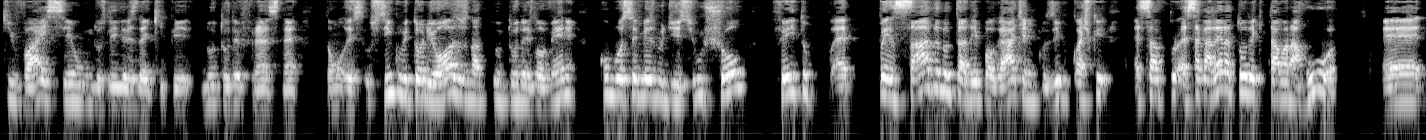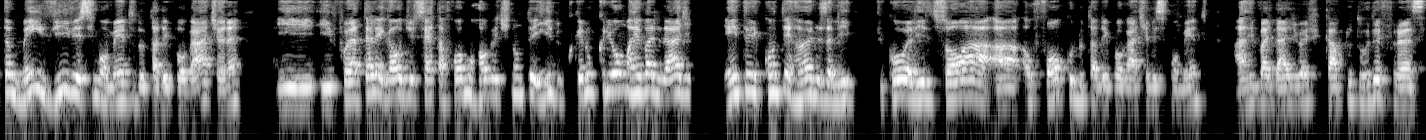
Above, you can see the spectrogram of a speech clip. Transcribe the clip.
que vai ser um dos líderes da equipe no Tour de France, né? Então, os cinco vitoriosos no Tour da Eslovênia, como você mesmo disse, um show feito, é, pensado no Tadej Pogacar, inclusive, acho que essa, essa galera toda que estava na rua é, também vive esse momento do Tadej Pogacar, né? E, e, foi até legal, de certa forma, o Robert não ter ido, porque não criou uma rivalidade entre conterrâneos ali. Ficou ali só a, a, o foco do Tadej Pogacar nesse momento. A rivalidade vai ficar para o Tour de France.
